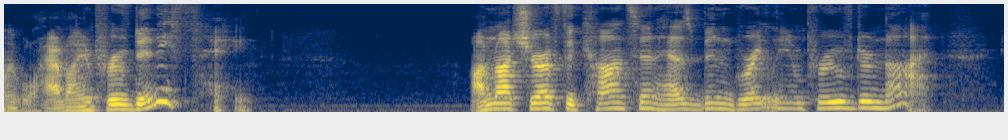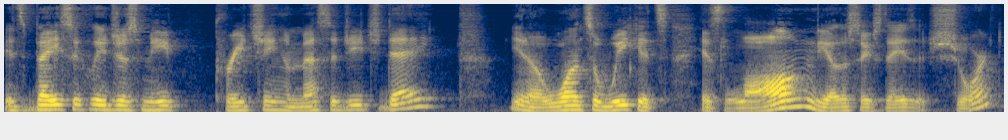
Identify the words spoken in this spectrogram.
like well have I improved anything? I'm not sure if the content has been greatly improved or not. It's basically just me preaching a message each day. You know, once a week it's it's long, the other 6 days it's short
